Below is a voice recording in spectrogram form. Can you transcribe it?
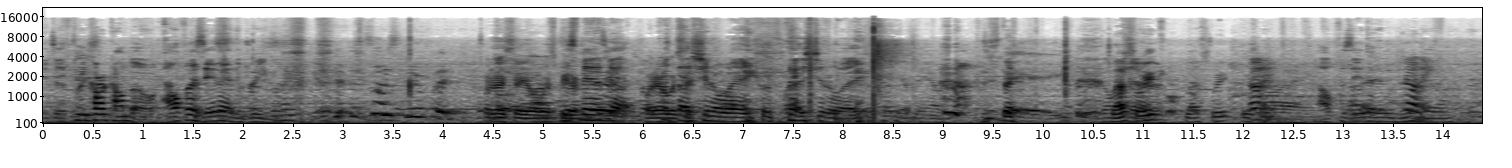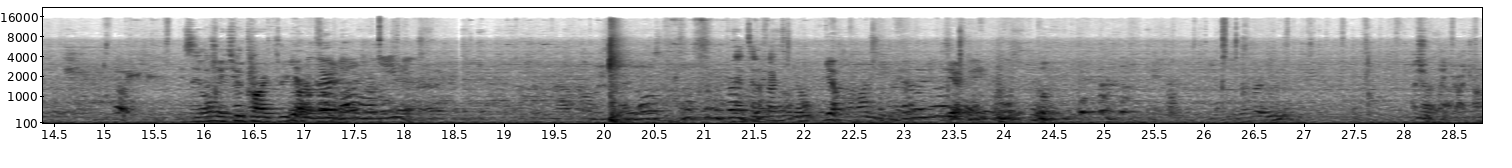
it's a three card combo: Alpha, Zeta, and a Dream. so stupid. What did I say always, This man's got What did I put always that say? shit away. Put that shit away. Last care. week? Last week? Alpha, Zeta, and a Dream. man. It's the only two card, three card. They're combo. done, we're leaving. That's in effect. Yep. I should play Drytron.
